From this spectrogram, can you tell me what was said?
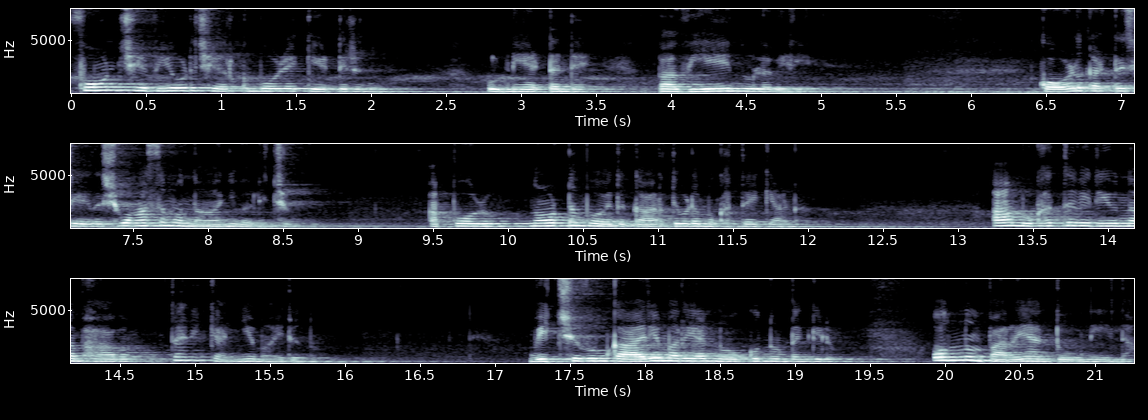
ഫോൺ ചെവിയോട് ചേർക്കുമ്പോഴേ കേട്ടിരുന്നു ഉണ്ണിയേട്ടന്റെ പവിയേ എന്നുള്ള വിളി. കോൾ കട്ട് ചെയ്ത് ശ്വാസം ഒന്ന് ആഞ്ഞു വലിച്ചു. അപ്പോഴും നോട്ടം പോയത് കാർത്തിയുടെ മുഖത്തേക്കാണ്. ആ മുഖത്ത് വിരിയുന്ന ഭാവം തനിക്ക് അന്യമായിരുന്നു. വിച്ചുവും കാര്യമറിയാൻ നോക്കുന്നുണ്ടെങ്കിലും ഒന്നും പറയാൻ തോന്നിയില്ല.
